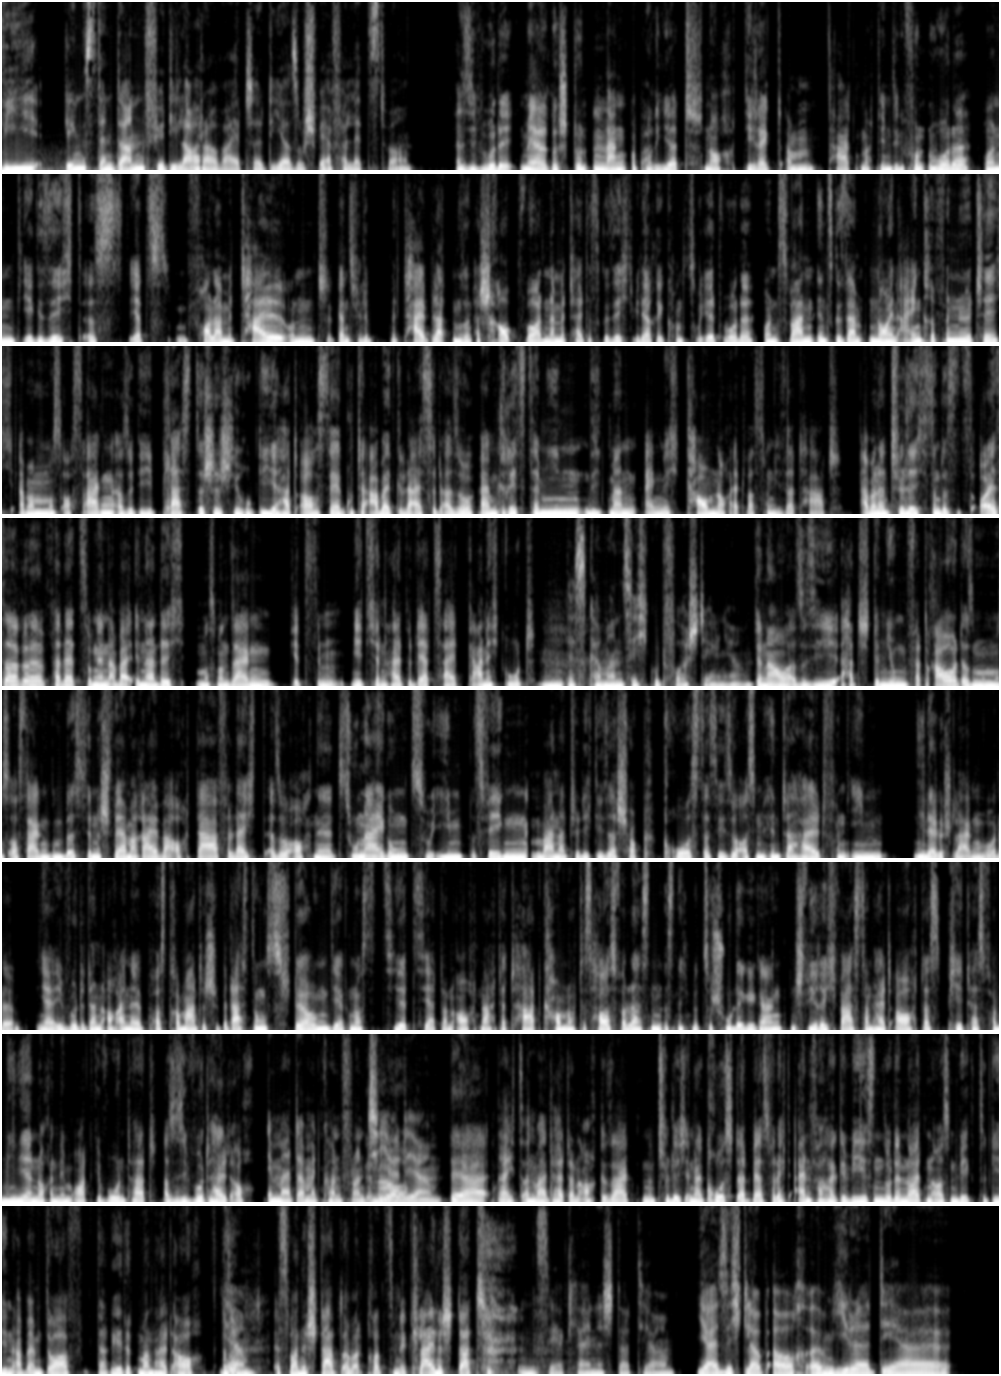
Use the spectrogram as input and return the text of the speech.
Wie ging es denn dann für die Lara weiter, die ja so schwer verletzt war? Also sie wurde mehrere Stunden lang operiert, noch direkt am Tag, nachdem sie gefunden wurde. Und ihr Gesicht ist jetzt voller Metall und ganz viele Metallplatten sind verschraubt worden, damit halt das Gesicht wieder rekonstruiert wurde. Und es waren insgesamt neun Eingriffe nötig. Aber man muss auch sagen, also die plastische Chirurgie hat auch sehr gute Arbeit geleistet. Also beim Gerichtstermin sieht man eigentlich kaum noch etwas von dieser Tat. Aber natürlich sind das jetzt äußere Verletzungen, aber innerlich muss man sagen, geht es dem Mädchen halt so derzeit gar nicht gut. Hm, das kann man sich gut vorstellen, ja. Genau, also sie hat dem Jungen vertraut. Also man muss auch sagen, so ein bisschen eine Schwärmerei war auch da, vielleicht also auch eine Zuneigung zu ihm. Deswegen war natürlich dieser Schock groß, dass sie so aus dem Hinterhalt von ihm niedergeschlagen wurde. Ja, ihr wurde dann auch eine posttraumatische Belastungsstörung diagnostiziert. Sie hat dann auch nach der Tat kaum noch das Haus verlassen, ist nicht mehr zur Schule gegangen. Und schwierig war es dann halt auch, dass Peters Familie noch in dem Ort gewohnt hat. Also sie wurde halt auch immer damit konfrontiert, genau, ja. Der Rechtsanwalt hat dann auch gesagt, natürlich in einer Großstadt wäre es vielleicht einfacher gewesen, so den Leuten aus dem Weg zu gehen, aber im Dorf, da redet man halt auch. Also ja. es war eine Stadt, aber trotzdem eine kleine Stadt. Eine sehr kleine Stadt, ja. Ja, also ich glaube auch, ähm, jeder, der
